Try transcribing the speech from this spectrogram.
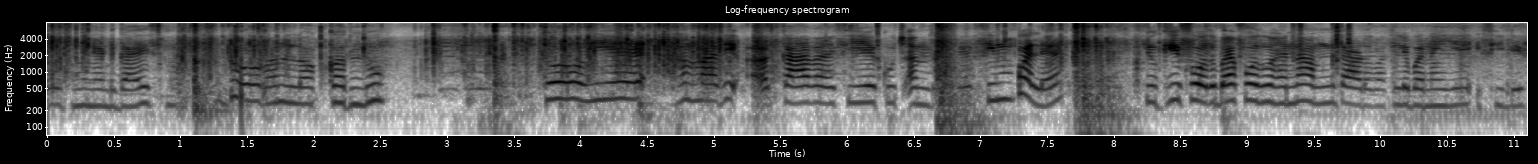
एक मिनट गाइस मैं डोर अनलॉक कर लूँ। तो ये हमारी कार ऐसी है, कुछ अंदर से सिंपल है, क्योंकि फोर बाय फोर है ना, हमने ताड़ों के लिए बनाई है, इसीलिए।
